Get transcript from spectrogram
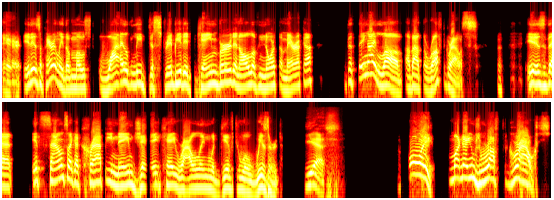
there. It is apparently the most wildly distributed game bird in all of North America. The thing I love about the ruffed grouse is that it sounds like a crappy name J.K. Rowling would give to a wizard. Yes. Oi, my name's Ruffed Grouse.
